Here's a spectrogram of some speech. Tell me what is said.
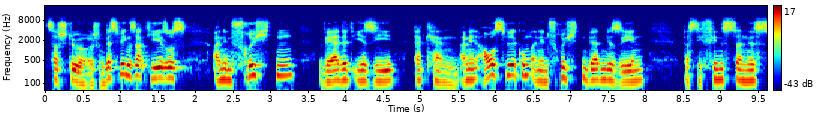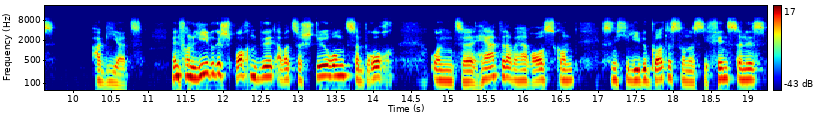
zerstörerisch. Und deswegen sagt Jesus, an den Früchten werdet ihr sie erkennen. An den Auswirkungen, an den Früchten werden wir sehen, dass die Finsternis agiert. Wenn von Liebe gesprochen wird, aber Zerstörung, Zerbruch und äh, Härte dabei herauskommt, ist nicht die Liebe Gottes, sondern es ist die Finsternis,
